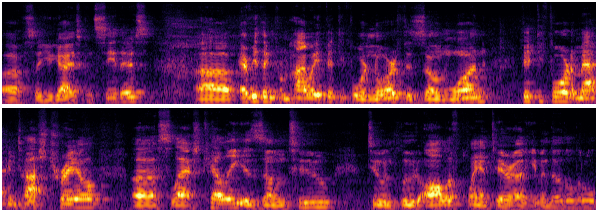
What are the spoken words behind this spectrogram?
uh, so you guys can see this. everything from Highway 54 north is zone one. 54 to McIntosh Trail uh, slash Kelly is zone two. to include all of Planterra, even though the little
